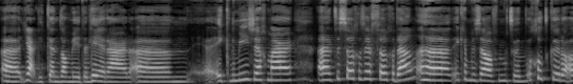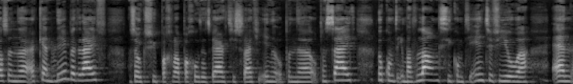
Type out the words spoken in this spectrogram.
uh, ja, die kent dan weer de leraar uh, economie, zeg maar. Het is zo gezegd, zo gedaan. ik heb mezelf moeten goedkeuren als een erkend leerbedrijf. Dat is ook super grappig hoe dat werkt. Je schrijft je in op een, op een site. Dan komt iemand langs, die komt je interviewen. En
